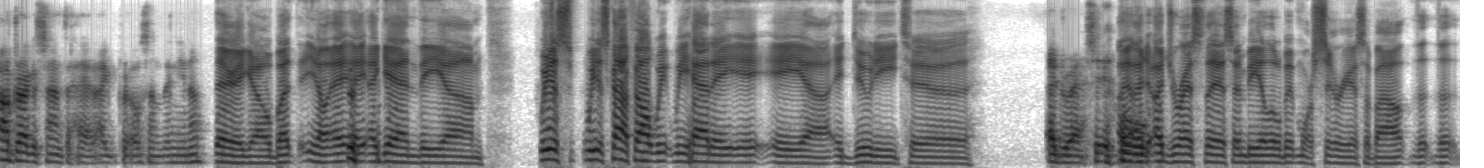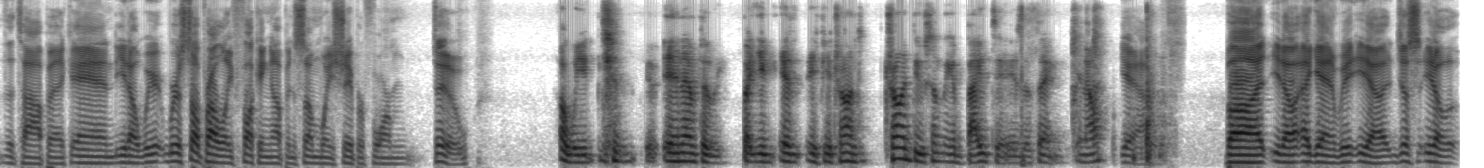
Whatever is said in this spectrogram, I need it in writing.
I'll drag a Santa hat April or something, you know. There you go. But you know, a, a, again, the um, we just we just kind of felt we, we had a a a, uh, a duty to address it address this and be a little bit more serious about the, the, the topic and you know we're, we're still probably fucking up in some way shape or form too Oh, we inevitably. But you, if, if you're trying to try and do something about it, is a thing, you know. Yeah, but you know, again, we yeah, just you know,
